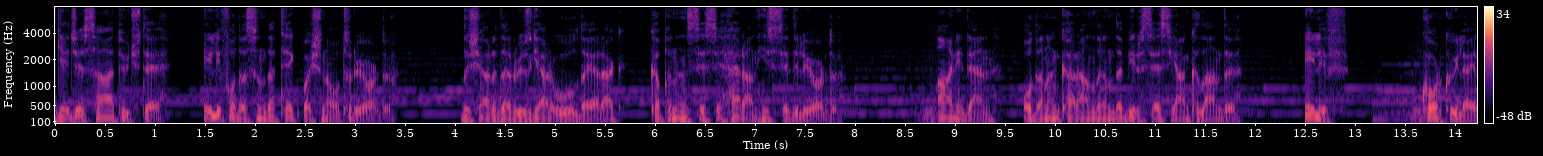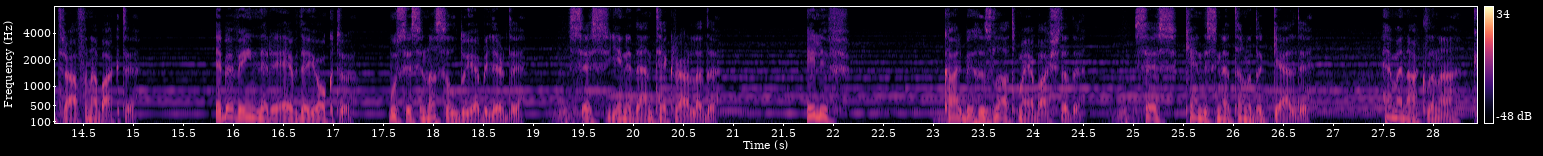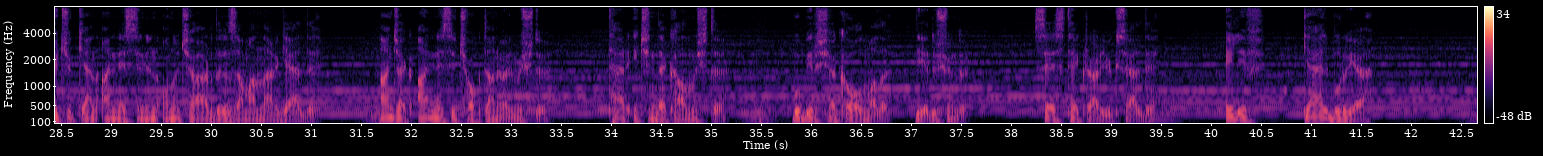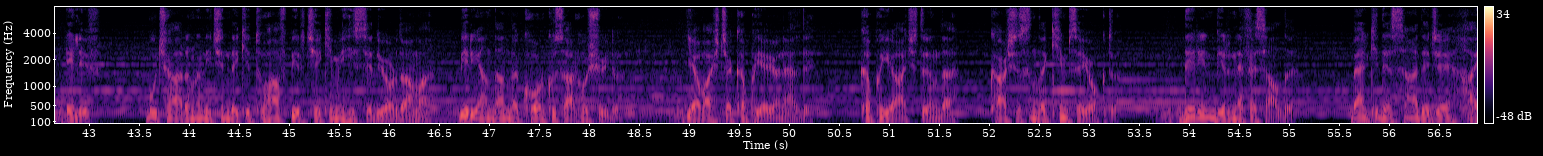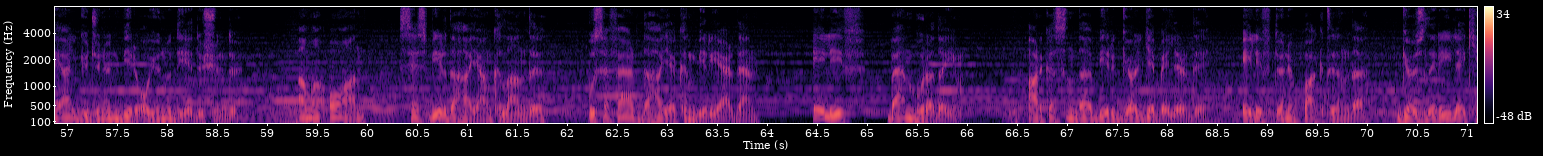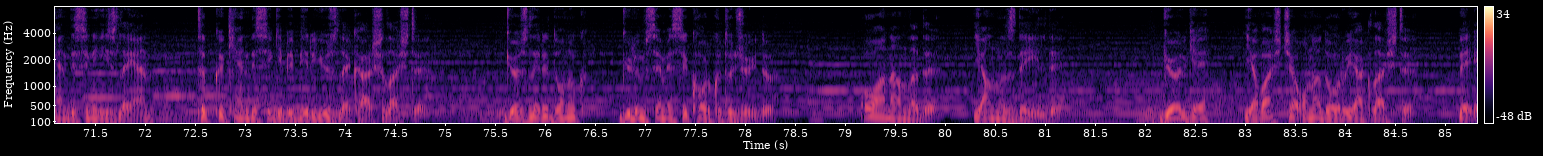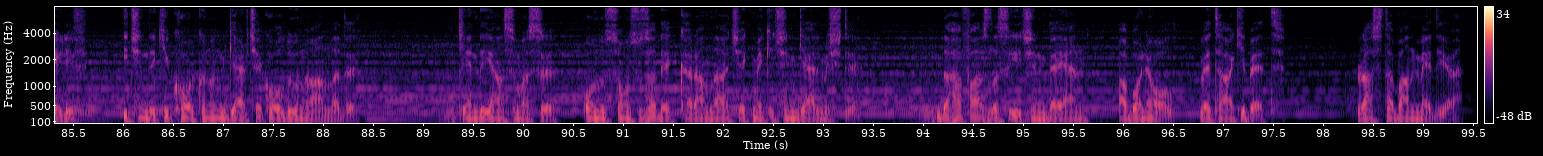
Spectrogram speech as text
Gece saat 3'te Elif odasında tek başına oturuyordu. Dışarıda rüzgar uğuldayarak kapının sesi her an hissediliyordu. Aniden odanın karanlığında bir ses yankılandı. Elif korkuyla etrafına baktı. Ebeveynleri evde yoktu. Bu sesi nasıl duyabilirdi? Ses yeniden tekrarladı. Elif kalbi hızlı atmaya başladı. Ses kendisine tanıdık geldi. Hemen aklına küçükken annesinin onu çağırdığı zamanlar geldi. Ancak annesi çoktan ölmüştü. Ter içinde kalmıştı. Bu bir şaka olmalı diye düşündü. Ses tekrar yükseldi. Elif, gel buraya. Elif, bu çağrının içindeki tuhaf bir çekimi hissediyordu ama bir yandan da korku sarhoşuydu. Yavaşça kapıya yöneldi. Kapıyı açtığında karşısında kimse yoktu. Derin bir nefes aldı. Belki de sadece hayal gücünün bir oyunu diye düşündü. Ama o an ses bir daha yankılandı. Bu sefer daha yakın bir yerden. Elif, ben buradayım. Arkasında bir gölge belirdi. Elif dönüp baktığında gözleriyle kendisini izleyen, tıpkı kendisi gibi bir yüzle karşılaştı. Gözleri donuk, gülümsemesi korkutucuydu. O an anladı, yalnız değildi. Gölge yavaşça ona doğru yaklaştı ve Elif içindeki korkunun gerçek olduğunu anladı. Kendi yansıması onu sonsuza dek karanlığa çekmek için gelmişti. Daha fazlası için beğen, abone ol ve takip et. Rastaban Medya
